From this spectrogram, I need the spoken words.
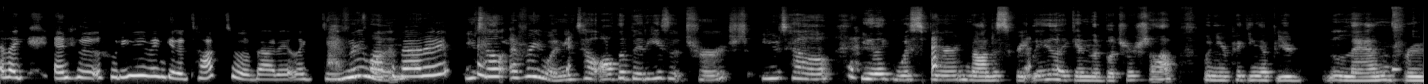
And like, and who who do you even get to talk to about it? Like, do you talk about it? You tell everyone. You tell all the biddies at church. You tell you like whisper non-discreetly, like in the butcher shop when you're picking up your lamb for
